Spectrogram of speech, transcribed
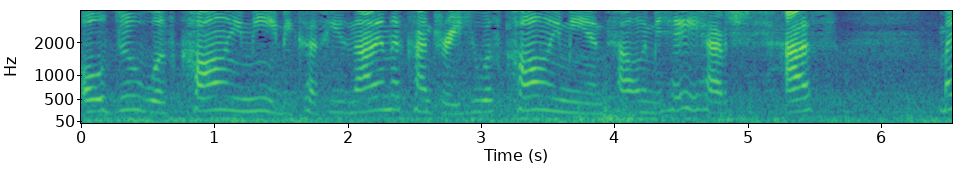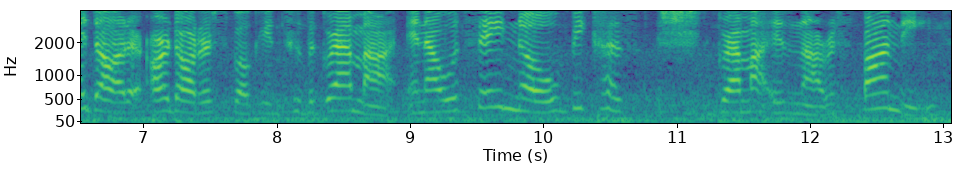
old dude was calling me because he's not in the country. He was calling me and telling me, hey, have, has my daughter, our daughter, spoken to the grandma? And I would say no because she, grandma is not responding.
